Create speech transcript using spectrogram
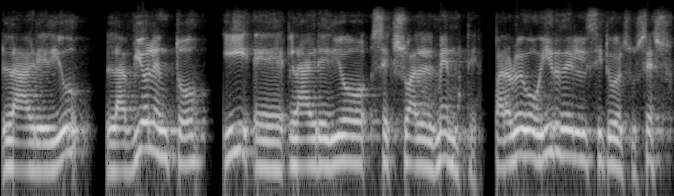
la agredió, la violentó y eh, la agredió sexualmente, para luego huir del sitio del suceso.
